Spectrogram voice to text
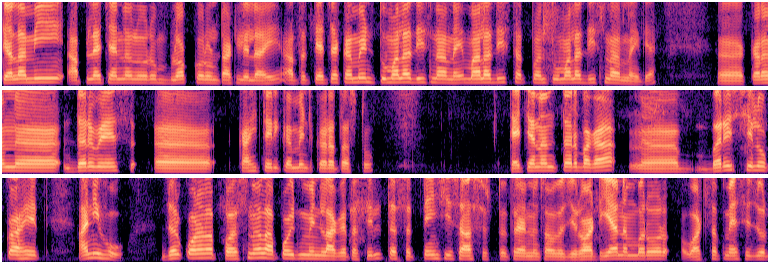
त्याला मी आपल्या चॅनलवरून ब्लॉक करून टाकलेलं आहे. आता त्याच्या कमेंट तुम्हाला दिसणार नाही. मला दिसतात पण तुम्हाला दिसणार नाही त्या. कारण दरवेळेस काहीतरी कमेंट करत असतो. त्याच्यानंतर बघा बरेचसे लोक आहेत. आणि हो जर कोणाला पर्सनल अपॉइंटमेंट लागत असेल तर सत्याऐंशी सहासष्ट त्र्याण्णव चौदा झिरो आठ या नंबरवर व्हॉट्सअप मेसेजवर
